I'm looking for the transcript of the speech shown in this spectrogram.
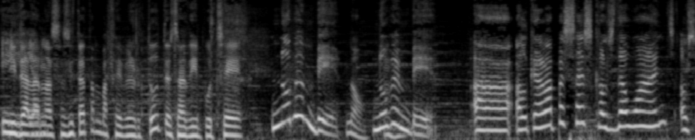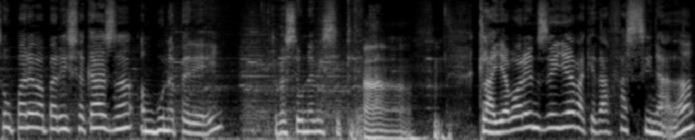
I de la necessitat en va fer virtut, és a dir, potser... no ben bé, No. no ben bé. Uh, el que va passar és que als 10 anys el seu pare va aparèixer a casa amb un aparell, que va ser una bicicleta. Ah, Clar, llavors ella va quedar fascinada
